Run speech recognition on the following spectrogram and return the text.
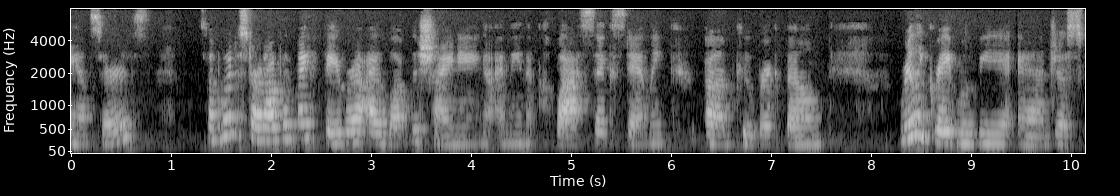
answers. So I'm going to start off with my favorite. I love The Shining. I mean, a classic Stanley um, Kubrick film. Really great movie and just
